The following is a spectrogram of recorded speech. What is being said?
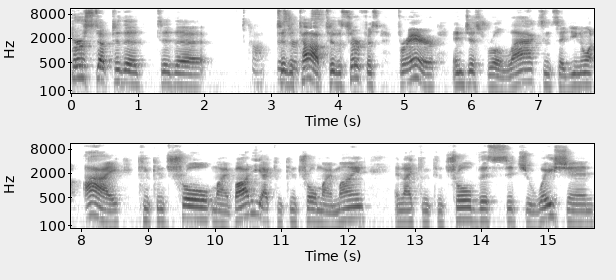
burst up to the to the Top to the surface. top to the surface for air and just relax and said you know what i can control my body i can control my mind and i can control this situation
